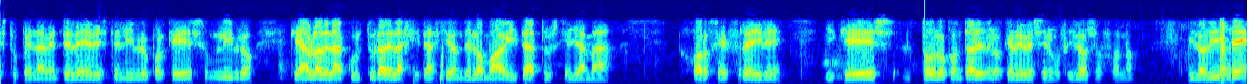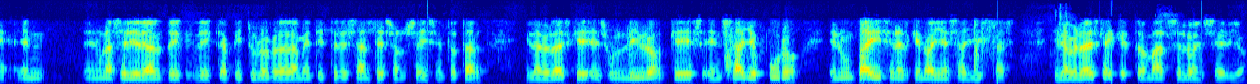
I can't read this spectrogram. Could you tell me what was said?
estupendamente leer este libro porque es un libro que habla de la cultura de la agitación, del homo agitatus que llama Jorge Freire y que es todo lo contrario de lo que debe ser un filósofo, ¿no? Y lo dice en, en una serie de, de, capítulos verdaderamente interesantes, son seis en total, y la verdad es que es un libro que es ensayo puro en un país en el que no hay ensayistas y la verdad es que hay que tomárselo en serio.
